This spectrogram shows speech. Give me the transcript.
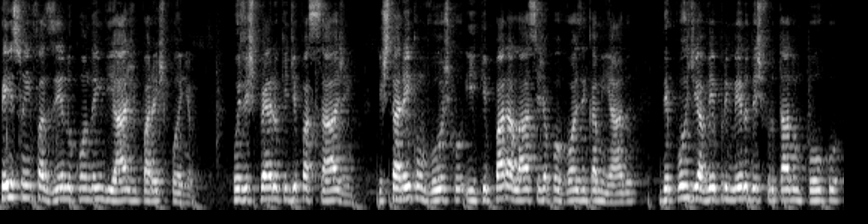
Penso em fazê-lo quando em viagem para a Espanha, pois espero que de passagem estarei convosco e que para lá seja por vós encaminhado, depois de haver primeiro desfrutado um pouco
